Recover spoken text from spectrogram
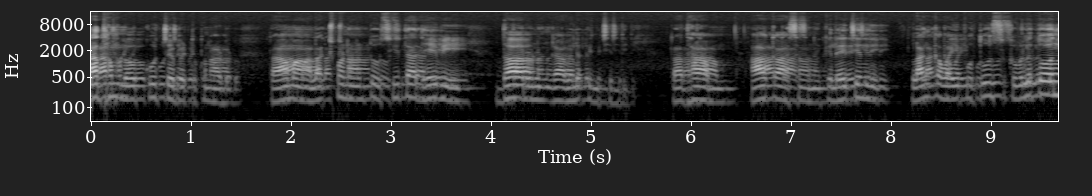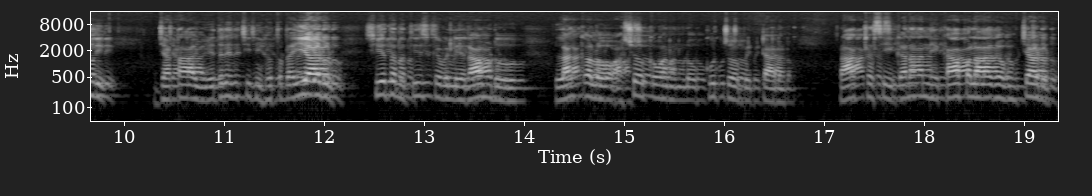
రథంలో కూర్చోబెట్టుకున్నాడు. రామ లక్ష్మణ అంటూ సీతాదేవి దారుణంగా విలపించింది. రథం ఆకాశానికి లేచింది. లంక వైపు తూసుకు వెళుతోంది. జటాయు ఎదిరించి నిహతుడయ్యాడు. సీతను తీసుకువెళ్ళి రాముడు లంకలో అశోకవనంలో కూర్చోబెట్టాడు. రాక్షసి గణాన్ని కాపలాగా ఉంచాడు.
